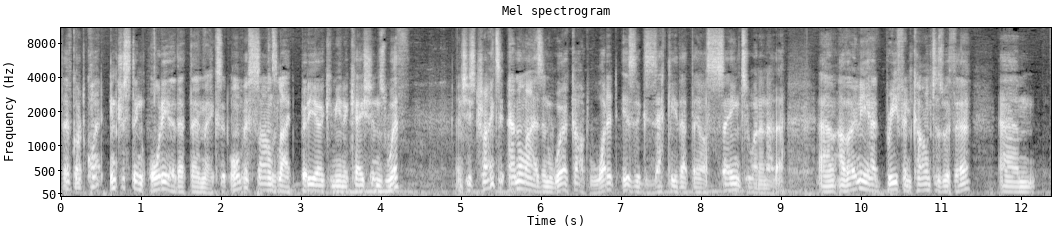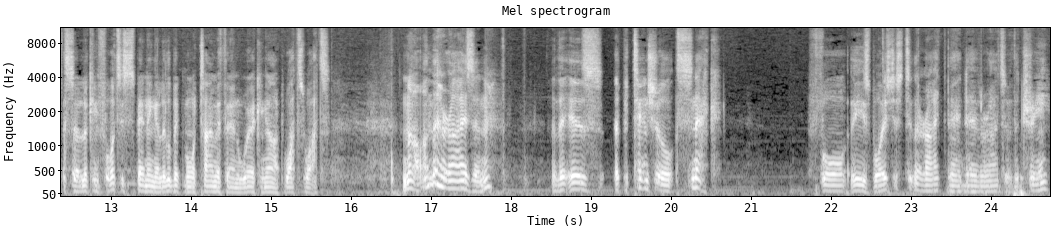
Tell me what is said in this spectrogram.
They've got quite interesting audio that they make. It almost sounds like video communications with and she's trying to analyze and work out what it is exactly that they are saying to one another. Um, I've only had brief encounters with her, um, so looking forward to spending a little bit more time with her and working out what's what. Now, on the horizon, there is a potential snack for these boys, just to the right there, to the right of the tree.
